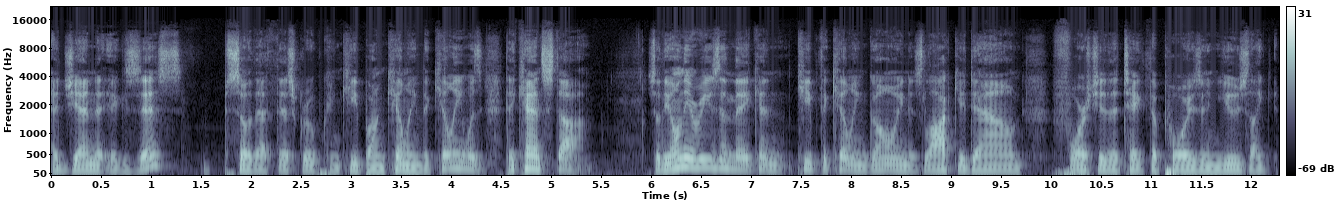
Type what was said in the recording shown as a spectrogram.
agenda exists, so that this group can keep on killing. The killing was, they can't stop. So the only reason they can keep the killing going is lock you down, force you to take the poison, use like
